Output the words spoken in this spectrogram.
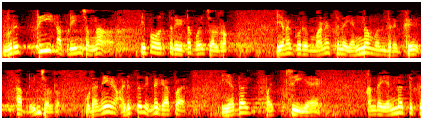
விருத்தி அப்படின்னு சொன்னா இப்ப ஒருத்தர் கிட்ட போய் சொல்றோம். எனக்கு ஒரு மனசுல எண்ணம் வந்திருக்கு அப்படின்னு சொல்றோம். உடனே அடுத்தது என்ன கேட்பார் எதை பற்றிய அந்த எண்ணத்துக்கு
